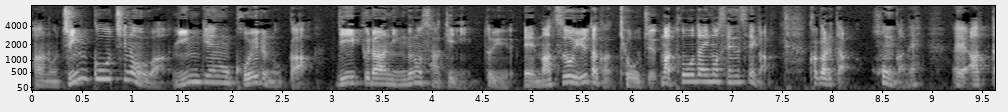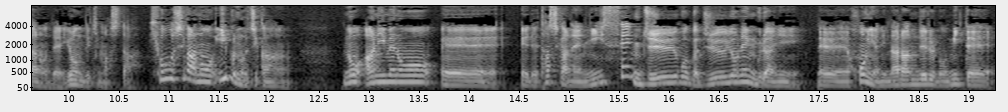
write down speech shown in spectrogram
あの、人工知能は人間を超えるのか、ディープラーニングの先にという、えー松尾豊教授、まあ東大の先生が書かれた本がね、えーあったので読んできました。表紙があの、イブの時間のアニメの、えーで、確かね、2015か14年ぐらいに、えー本屋に並んでるのを見て、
